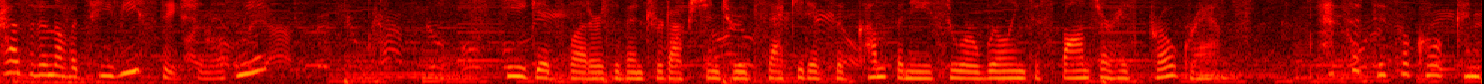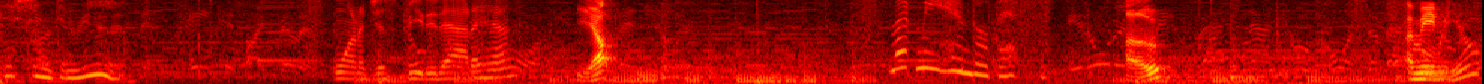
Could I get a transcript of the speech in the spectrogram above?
president of a TV station, isn't he? He gives letters of introduction to executives of companies who are willing to sponsor his programs. That's a difficult condition to meet. Want to just beat it out of him? Yep. Let me handle this. Oh? I mean, Real?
